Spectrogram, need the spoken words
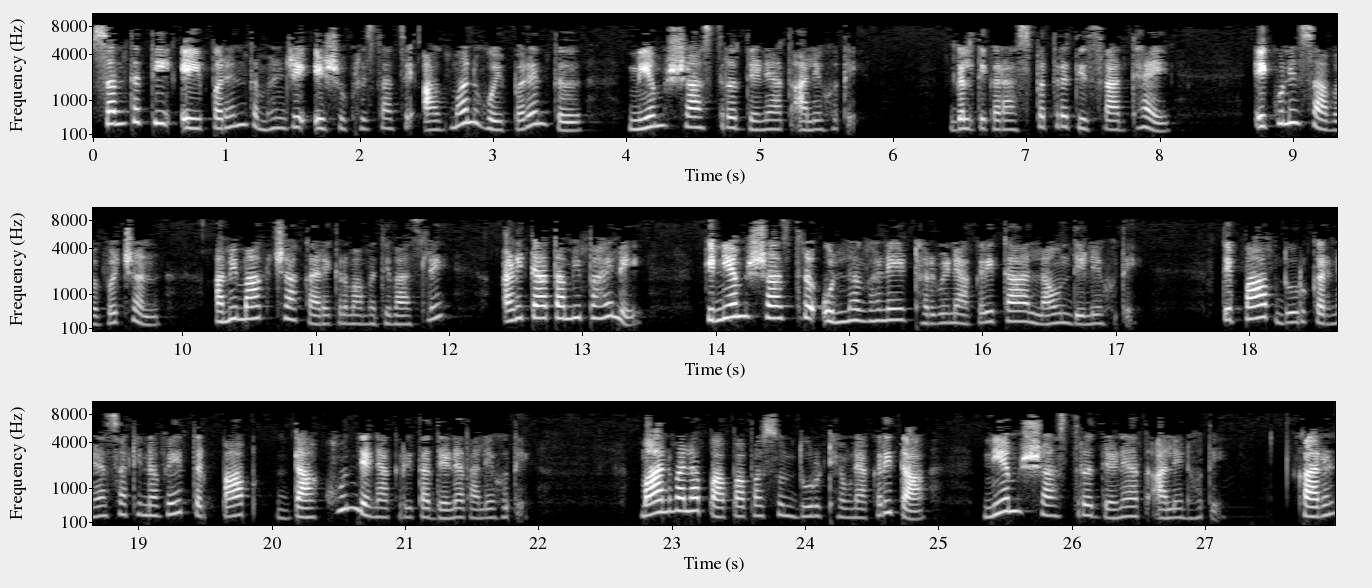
संतती येईपर्यंत म्हणजे येशू ख्रिस्ताचे आगमन होईपर्यंत नियमशास्त्र देण्यात आले होते. गलतीकरास पत्र तिसरा अध्याय एकोणीसावं वचन आम्ही मागच्या कार्यक्रमामध्ये वाचले आणि त्यात आम्ही पाहिले की नियमशास्त्र उल्लंघने ठरविण्याकरिता लावून दिले होते. ते पाप दूर करण्यासाठी नव्हे तर पाप दाखवून देण्याकरिता देण्यात आले होते. मानवाला पापापासून दूर ठेवण्याकरिता नियमशास्त्र देण्यात आले नव्हते. कारण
